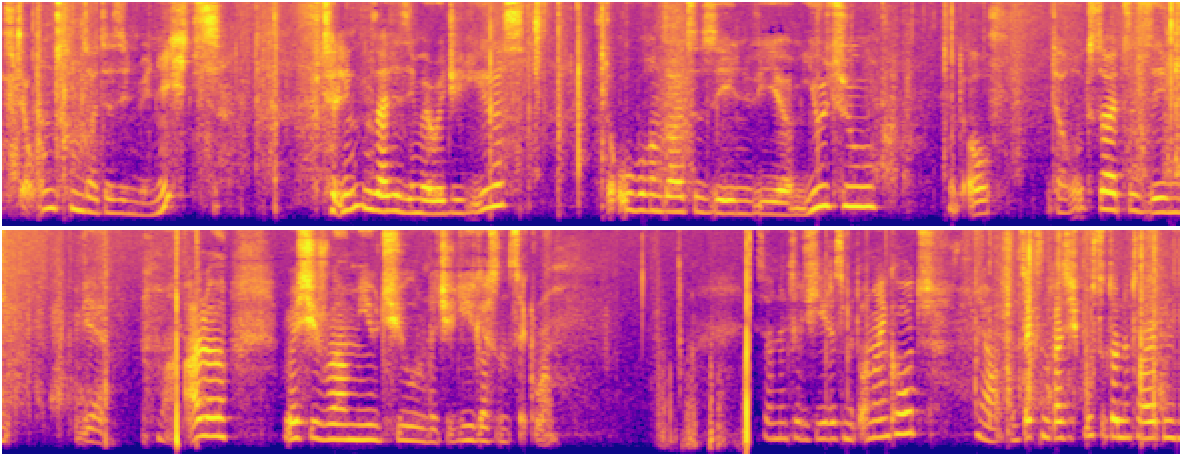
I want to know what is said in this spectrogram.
Auf der unteren Seite sehen wir nichts. Auf der linken Seite sehen wir Regigigas. Auf der oberen Seite sehen wir Mewtwo. Und auf der Rückseite sehen wir mal alle. Reshiram, Mewtwo, Regigigas und Zekrom. Ist dann natürlich jedes mit Online-Code. Ja, sind 36 Booster drin enthalten.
